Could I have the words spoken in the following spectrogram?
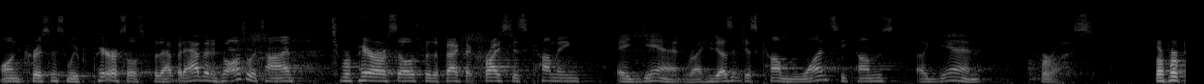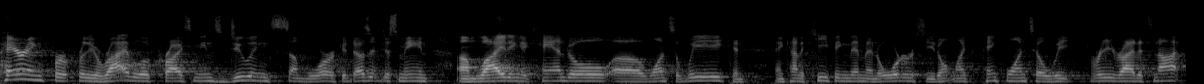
on Christmas and we prepare ourselves for that. But Advent is also a time to prepare ourselves for the fact that Christ is coming again, right? He doesn't just come once, he comes again for us. But preparing for, for the arrival of Christ means doing some work. It doesn't just mean um, lighting a candle uh, once a week and, and kind of keeping them in order so you don't light the pink one till week three, right? It's not,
